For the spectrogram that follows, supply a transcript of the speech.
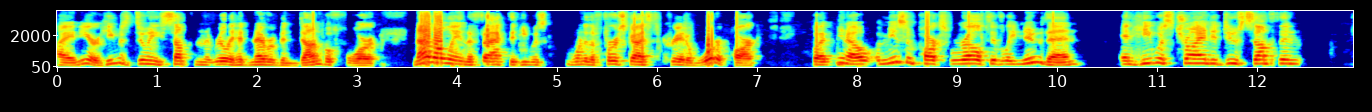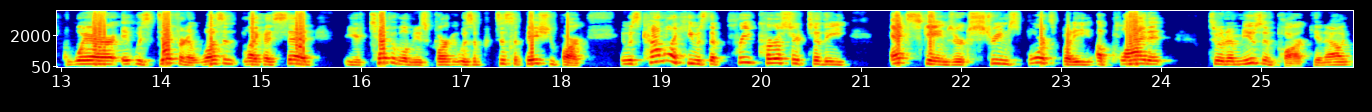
pioneer. He was doing something that really had never been done before, not only in the fact that he was one of the first guys to create a water park, but, you know, amusement parks were relatively new then. And he was trying to do something where it was different. It wasn't, like I said, your typical amusement park. It was a participation park. It was kind of like he was the precursor to the X Games or extreme sports, but he applied it to an amusement park. You know,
